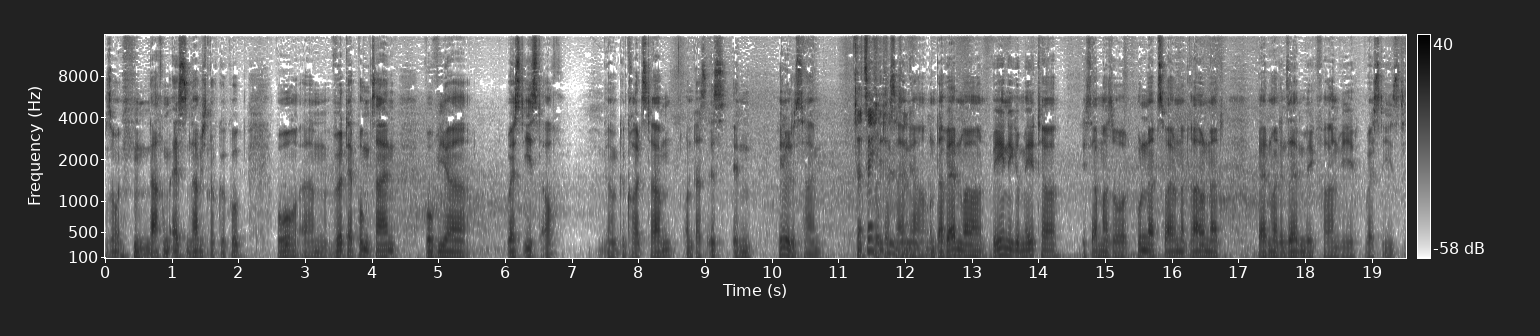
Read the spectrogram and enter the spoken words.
so nach dem Essen habe ich noch geguckt, wo ähm, wird der Punkt sein, wo wir West East auch äh, gekreuzt haben und das ist in Hildesheim Tatsächlich. wird das sein, ja. Und da werden wir wenige Meter, ich sag mal so 100, 200, 300, werden wir denselben Weg fahren wie West East.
